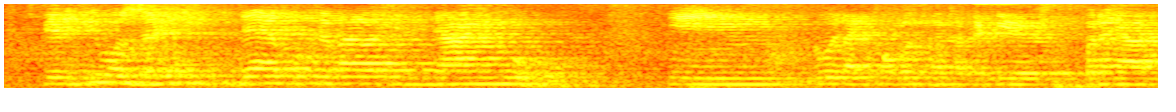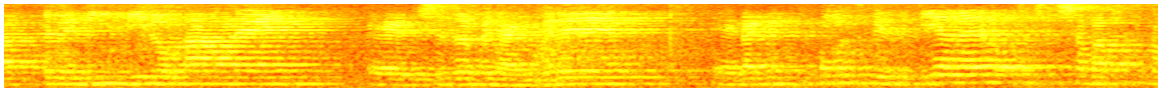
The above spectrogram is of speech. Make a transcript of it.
stwierdziło, że ich idee pokrywają się z ideami ruchu. I były takie pomysły na przykład jakiegoś telewizji lokalnej, czy zrobienia gry. E, tak więc tych pomysłów jest wiele. Oczywiście trzeba wszystko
